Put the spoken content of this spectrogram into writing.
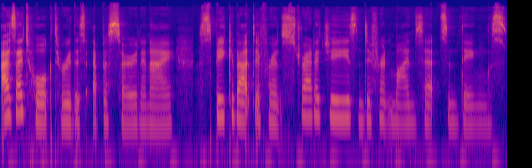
as I talk through this episode and I speak about different strategies and different mindsets and things,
